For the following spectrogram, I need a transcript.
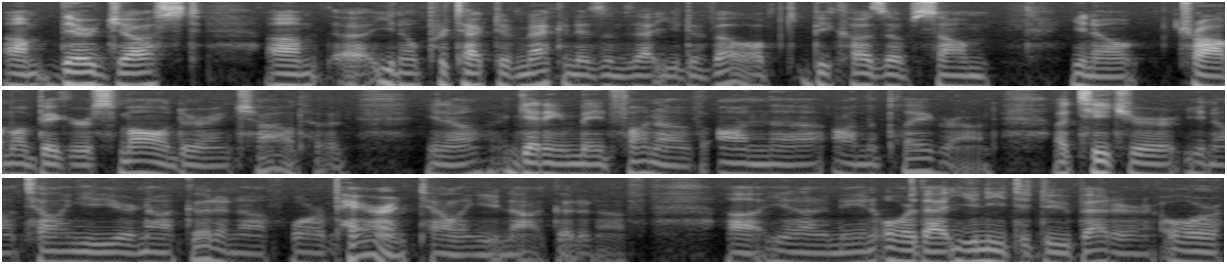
Um, they're just um, uh, you know protective mechanisms that you developed because of some you know trauma, big or small, during childhood. You know, getting made fun of on the on the playground, a teacher you know telling you you're not good enough, or a parent telling you not good enough. Uh, you know what I mean, or that you need to do better, or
